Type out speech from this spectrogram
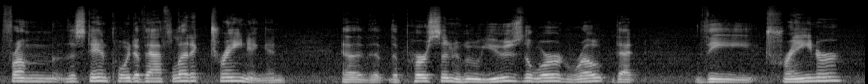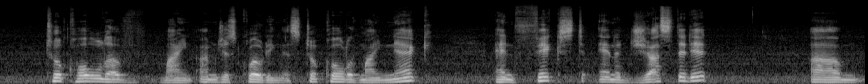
from the standpoint of athletic training. And uh, the, the person who used the word wrote that the trainer took hold of my, I'm just quoting this, took hold of my neck and fixed and adjusted it. Um,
